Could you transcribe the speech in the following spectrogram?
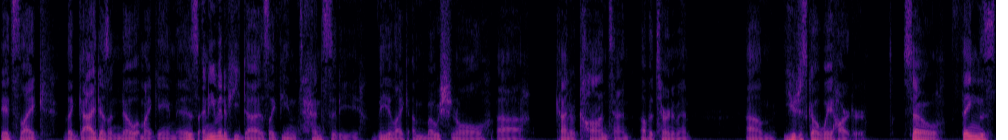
it's like the guy doesn't know what my game is and even if he does like the intensity the like emotional uh kind of content of a tournament um you just go way harder so things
